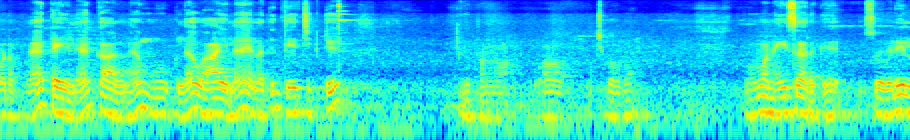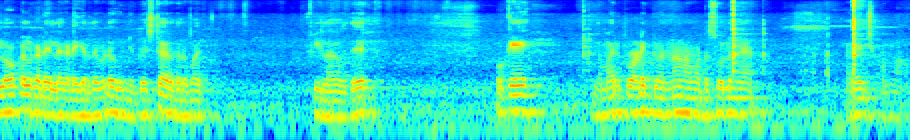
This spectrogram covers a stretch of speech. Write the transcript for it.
உடம்புல கையில் காலில் மூக்கில் வாயில் எல்லாத்தையும் தேய்ச்சிக்கிட்டு இது பண்ணலாம். வா வச்சு பார்ப்போம். ரொம்ப நைஸாக இருக்குது ஸோ வெளியே லோக்கல் கடையில் கிடைக்கிறத விட கொஞ்சம் பெஸ்ட்டாக இருக்கிற மாதிரி ஃபீல் ஆகுது. ஓகே இந்த மாதிரி ப்ராடக்ட் வேணுன்னா நம்மகிட்ட சொல்லுங்கள் அரேஞ்ச் பண்ணலாம்.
